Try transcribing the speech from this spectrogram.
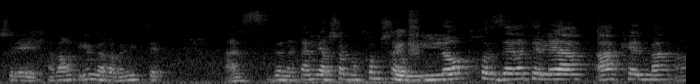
שאמרתי, אם והרבנית... אז זה נתן לי עכשיו מקום שאני יופי. לא חוזרת אליה, אה, כן, מה, אה.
